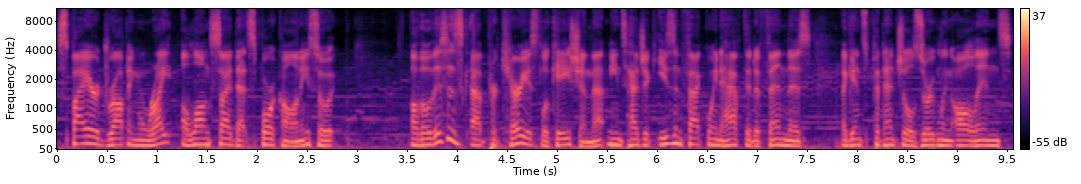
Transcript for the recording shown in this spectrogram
Spire dropping right alongside that spore colony, so it, although this is a precarious location, that means Hejek is in fact going to have to defend this against potential Zergling all-ins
